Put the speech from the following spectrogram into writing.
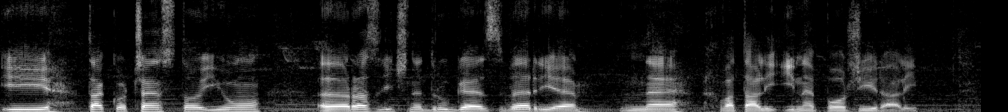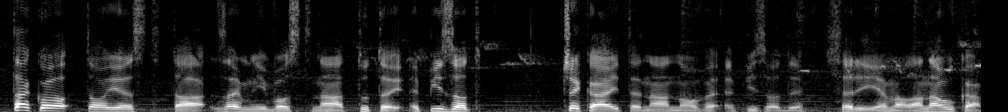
i tako często ją rozliczne drugie zwerie nie chwatali i nie pożirali. Tako to jest ta zajemliwość na tutaj epizod. Czekajcie na nowe epizody serii Mala Nauka.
